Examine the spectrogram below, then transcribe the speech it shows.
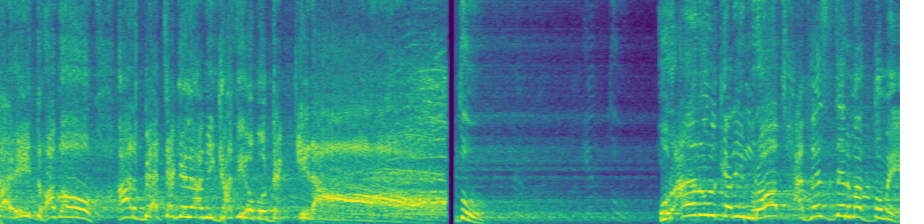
শহীদ হব আর বেঁচে গেলে আমি গাজী হব টেকিরা কিন্তু কোরআনুল করিম রব হাফেজদের মাধ্যমে,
